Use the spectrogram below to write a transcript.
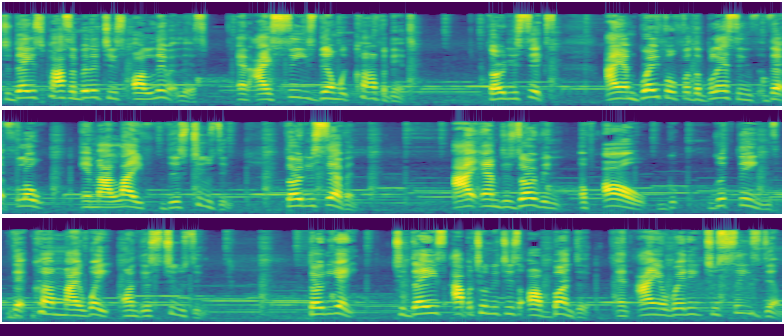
Today's possibilities are limitless and I seize them with confidence. 36. I am grateful for the blessings that flow in my life this Tuesday. 37. I am deserving of all g- good things that come my way on this Tuesday. 38. Today's opportunities are abundant and I am ready to seize them.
